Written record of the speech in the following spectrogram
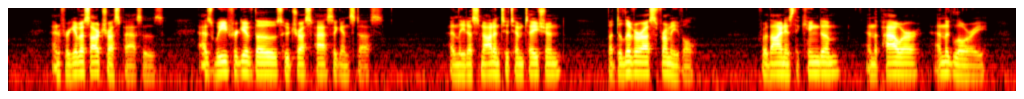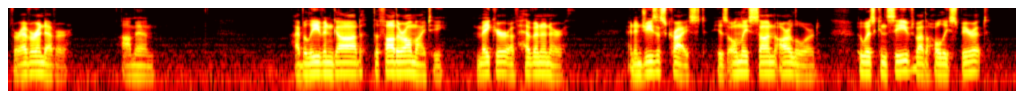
and forgive us our trespasses, as we forgive those who trespass against us. And lead us not into temptation, but deliver us from evil. For thine is the kingdom, and the power, and the glory, for ever and ever. Amen. I believe in God, the Father Almighty, maker of heaven and earth, and in Jesus Christ, his only Son, our Lord, who was conceived by the Holy Spirit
